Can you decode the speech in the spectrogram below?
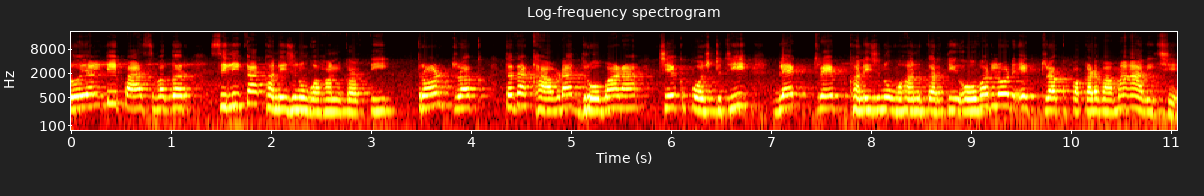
રોયલ્ટી પાસ વગર સિલિકા ખનિજનું વહન કરતી ત્રણ ટ્રક તથા ખાવડા, ધ્રોબાણા, ચેકપોસ્ટથી બ્લેક ટ્રેપ ખનિજનું વહન કરતી ઓવરલોડ એક ટ્રક પકડવામાં આવી છે.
